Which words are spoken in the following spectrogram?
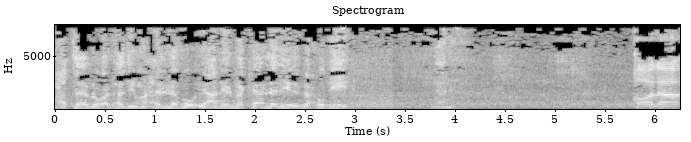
حتى يبلغ الهدي محله يعني المكان الذي يذبح فيه يعني قال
